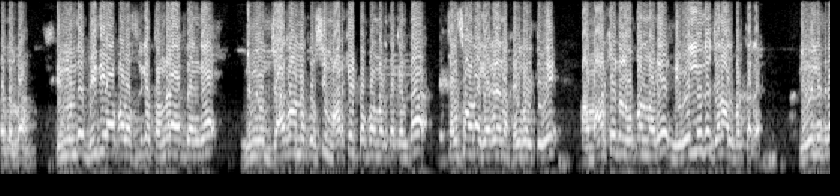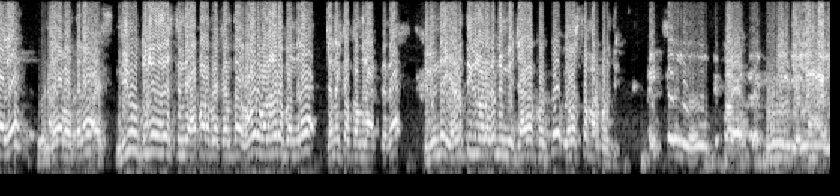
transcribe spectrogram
ಅದಲ್ವಾ? ಇನ್ ಮುಂದೆ ಬೀದಿ ವ್ಯಾಪಾರಸ್ಥರಿಗೆ ತೊಂದರೆ ಆಗ್ದಂಗೆ ನಿಮ್ಗೆ ಒಂದು ಜಾಗವನ್ನು ಕೂರಿಸಿ ಮಾರ್ಕೆಟ್ ಓಪನ್ ಮಾಡ್ತಕ್ಕಂತ ಕೆಲಸವನ್ನ ಈಗಾಗಲೇ ನಾವು ಕೈಗೊಳ್ತೀವಿ. ಆ ಮಾರ್ಕೆಟ್ ಅಲ್ಲಿ ಓಪನ್ ಮಾಡಿ ನೀವೆಲ್ಲಿದ್ದು ಜನ ಅಲ್ಲಿ ಬರ್ತಾರೆ. ನೀವೆಲ್ಲಿದ್ರೆ ಅಲ್ಲಿ ಜನ ಬರ್ತಾರೆ. ನೀವು ದುರ್ದೇಶದಿಂದ ವ್ಯಾಪಾರ ಬೇಕಂತ ರೋಡ್ ಒಳಗಡೆ ಬಂದ್ರೆ ಜನಕ್ಕೆ ತೊಂದರೆ ಆಗ್ತದೆ. ಇದರಿಂದ ಎರಡು ತಿಂಗಳೊಳಗೆ ನಿಮ್ಗೆ ಜಾಗ ಕೊಟ್ಟು ವ್ಯವಸ್ಥೆ ಮಾಡ್ಕೊಡ್ತೀವಿ. ಸೈಕಲ್ ಎಲ್ಲಂದ್ರೆ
